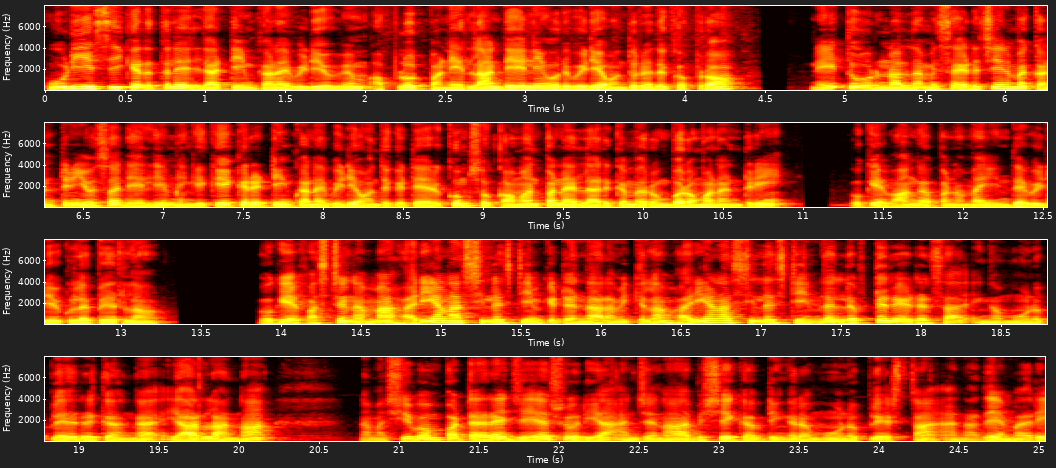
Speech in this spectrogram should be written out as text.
கூடிய சீக்கிரத்தில் எல்லா டீமுக்கான வீடியோவையும் அப்லோட் பண்ணிடலாம். டெய்லியும் ஒரு வீடியோ வந்துடுறதுக்கப்புறம் நேற்று ஒரு நாள் தான் மிஸ் ஆகிடுச்சு நம்ம கண்டினியூஸாக டெய்லியும் நீங்கள் கேட்குற டீமுக்கான வீடியோ வந்துக்கிட்டே இருக்கும். ஸோ கமெண்ட் பண்ண எல்லாருக்குமே ரொம்ப ரொம்ப நன்றி. ஓகே வாங்க அப்போ நம்ம இந்த வீடியோக்குள்ளே போயிடலாம். ஓகே ஃபஸ்ட்டு நம்ம ஹரியானா ஸ்டீலர்ஸ் டீம் கிட்டேருந்து ஆரம்பிக்கலாம். ஹரியானா ஸ்டீலர்ஸ் டீமில் லெஃப்ட் ரைடர்ஸாக இங்கே மூணு பிளேயர் இருக்காங்க. யாரெல்லாம்னா நம்ம சிவம் பட்டரை ஜெயசூர்யா அண்ட் ஜனா அபிஷேக் அப்படிங்கிற மூணு பிளேயர்ஸ் தான். அண்ட் அதே மாதிரி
